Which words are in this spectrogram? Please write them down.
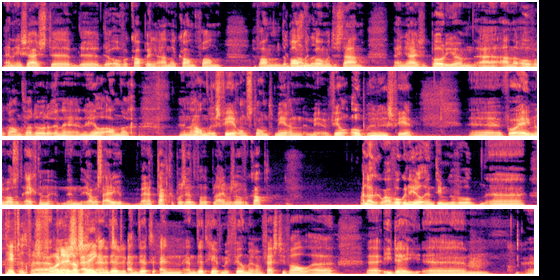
En is juist de, de, de overkapping aan de kant van, van de, banden, banden. komen te staan. En juist het podium eh, aan de overkant, waardoor er een, een heel ander, een andere sfeer ontstond. Meer een, veel openere sfeer. Eh, voorheen was het echt een, een ja, was eigenlijk bijna 80% van het plein was overkapt. En dat gaf ook een heel intiem gevoel. Eh, Het heeft ook voor zijn eh, voordelen dus- als en- regen en dit- natuurlijk. En dit, en, en dit geeft me veel meer een festival eh, idee. Ehm, eh,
